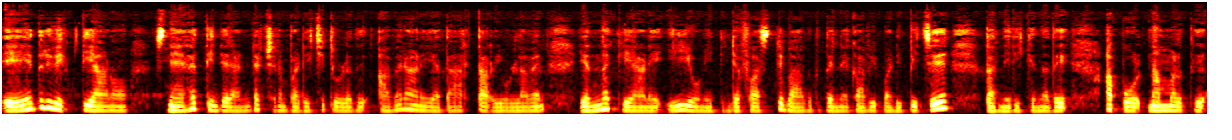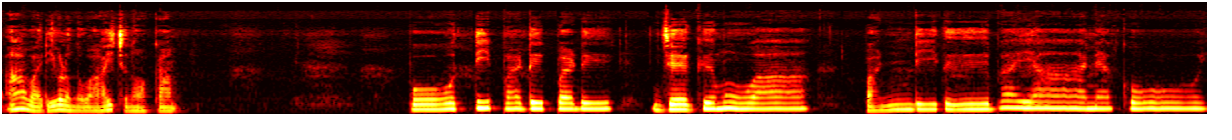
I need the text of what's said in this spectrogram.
ഏതൊരു വ്യക്തിയാണോ സ്നേഹത്തിന്റെ രണ്ടക്ഷരം പഠിച്ചിട്ടുള്ളത് അവരാണ് യഥാർത്ഥ അറിവുള്ളവൻ എന്നൊക്കെയാണ് ഈ യൂണിറ്റിന്റെ ഫസ്റ്റ് ഭാഗത്ത് തന്നെ കവി പഠിപ്പിച്ച് തന്നിരിക്കുന്നത്. അപ്പോൾ നമ്മൾക്ക് ആ വരികളൊന്ന് വായിച്ചു നോക്കാം. പോത്തി പടുപട് പട് ജഗമുവാ പണ്ഡിത് ഭയാനകോയ്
